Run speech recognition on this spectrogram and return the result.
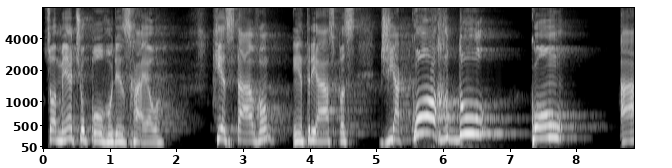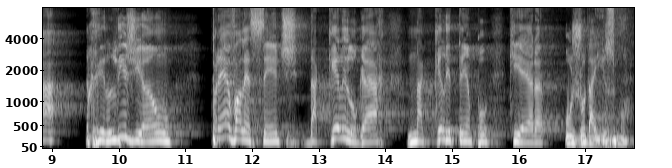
Somente o povo de Israel, que estavam, entre aspas, de acordo com a religião prevalecente daquele lugar, naquele tempo, que era o judaísmo.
